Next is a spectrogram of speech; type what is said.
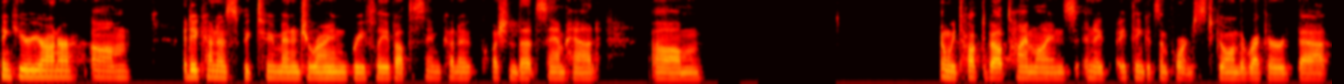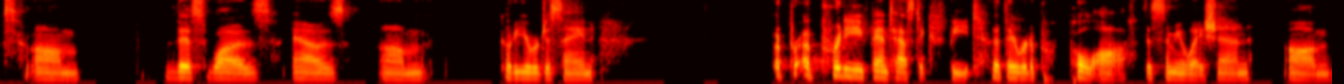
Thank you, Your Honor. Um, I did kind of speak to Manager Ryan briefly about the same kind of question that Sam had. Um, and we talked about timelines, and I, I think it's important just to go on the record that um, this was, as um, Cody, you were just saying, a, pr- a pretty fantastic feat that they were to p- pull off the simulation um,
